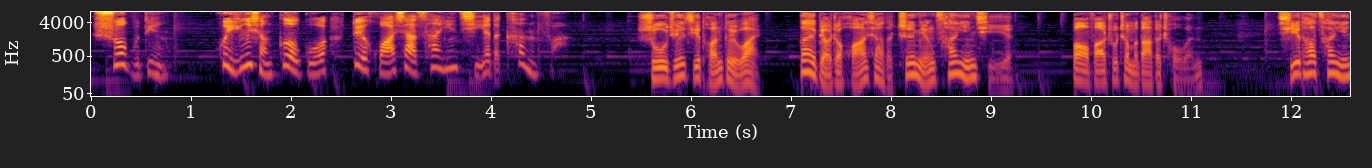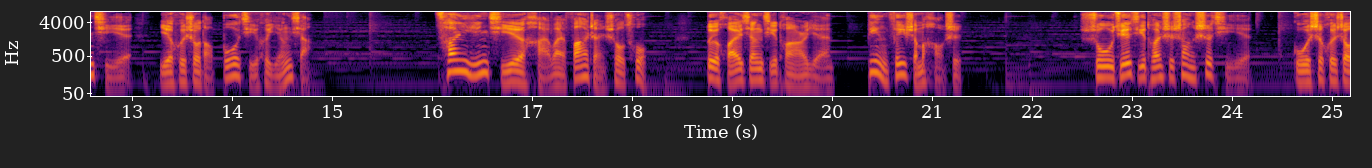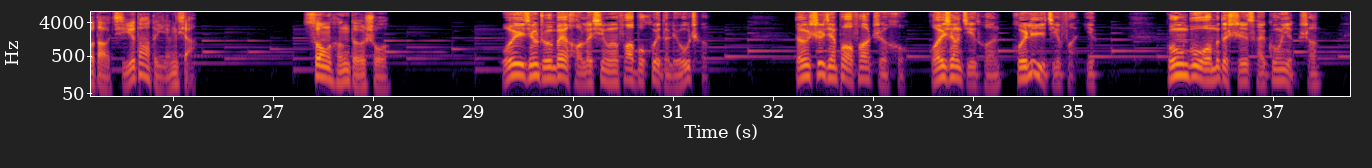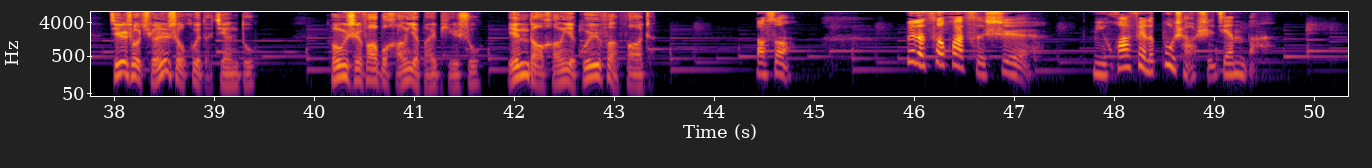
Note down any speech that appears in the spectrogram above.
说不定。会影响各国对华夏餐饮企业的看法。蜀爵集团对外代表着华夏的知名餐饮企业，爆发出这么大的丑闻，其他餐饮企业也会受到波及和影响。餐饮企业海外发展受挫，对怀香集团而言并非什么好事。蜀爵集团是上市企业，股市会受到极大的影响。宋恒德说。我已经准备好了新闻发布会的流程，等事件爆发之后，怀香集团会立即反应，公布我们的食材供应商，接受全社会的监督，同时发布行业白皮书，引导行业规范发展。老宋，为了策划此事，你花费了不少时间吧？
